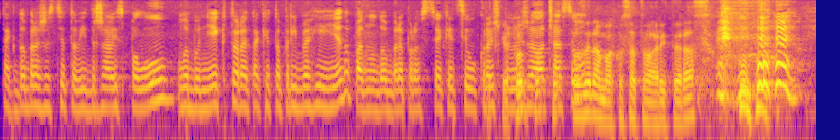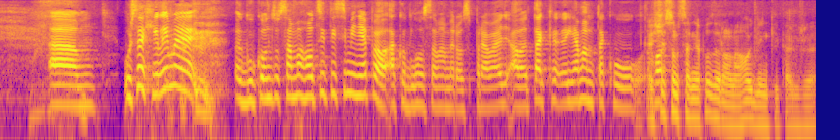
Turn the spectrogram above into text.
Tak dobre, že ste to vydržali spolu, lebo niektoré takéto príbehy nedopadnú dobre proste, keď si ukrojíš príliš veľa času. Pozerám, ako sa tvári teraz. um, už sa chýlime ku koncu sama, hoci ty si mi nepal, ako dlho sa máme rozprávať, ale tak ja mám takú... Ešte som sa nepozeral na hodinky, takže...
